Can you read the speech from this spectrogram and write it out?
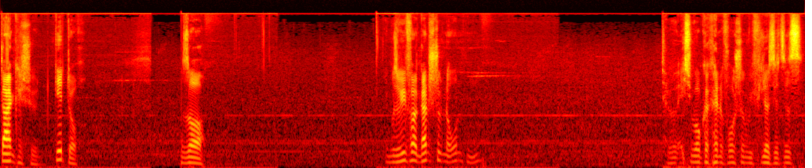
Dankeschön. Geht doch. So. Ich muss auf jeden Fall ein ganz Stück nach unten. Ich habe echt überhaupt gar keine Vorstellung, wie viel das jetzt ist.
